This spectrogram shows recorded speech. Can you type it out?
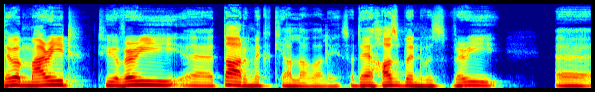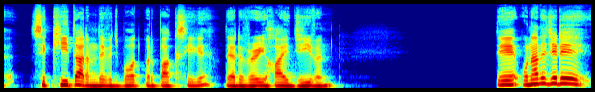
they were married to a very uh, ਧਾਰਮਿਕ ਖਿਆਲਾਂ ਵਾਲੇ so their husband was very uh, ਸਿੱਖੀ ਧਰਮ ਦੇ ਵਿੱਚ ਬਹੁਤ ਪਰਪੱਕ ਸੀਗੇ they had a very high ਜੀਵਨ ਤੇ ਉਹਨਾਂ ਦੇ ਜਿਹੜੇ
